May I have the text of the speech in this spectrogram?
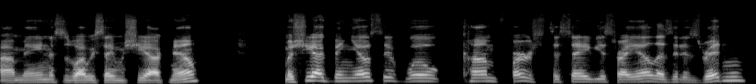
Amen. This is why we say Mashiach now. Mashiach ben Yosef will come first to save Israel, as it is written,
